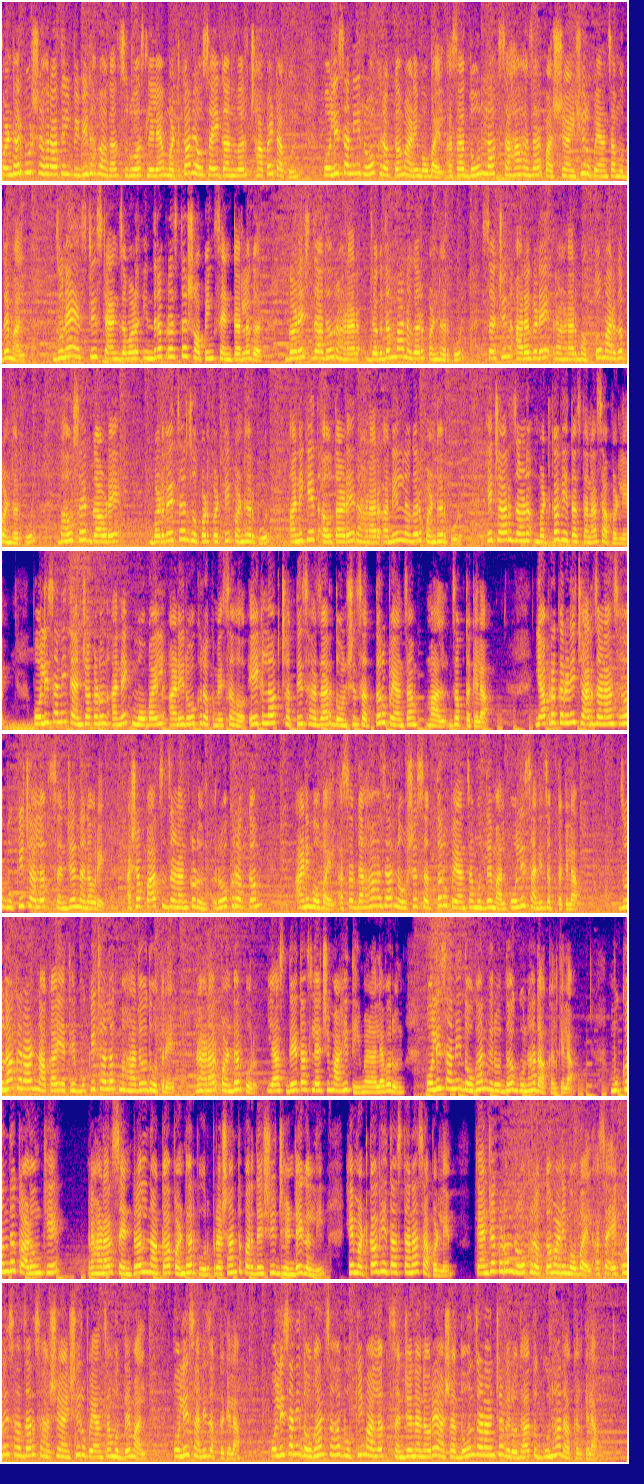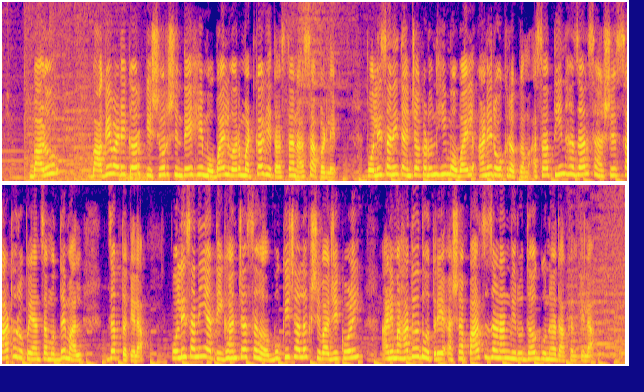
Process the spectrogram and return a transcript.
पंढरपूर शहरातील विविध भागात सुरू असलेल्या मटका व्यावसायिकांवर छापे टाकून पोलिसांनी रोख रक्कम आणि मोबाईल असा दोन लाख सहा हजार पाचशे ऐंशी रुपयांचा मुद्देमाल जुन्या एस टी स्टँडजवळ इंद्रप्रस्थ शॉपिंग सेंटर लगत गणेश जाधव राहणार जगदंबानगर पंढरपूर सचिन आरगडे राहणार भक्तो मार्ग पंढरपूर भाऊसाहेब गावडे बडवेचर झोपडपट्टी पंढरपूर अनिकेत अवताडे राहणार अनिल नगर पंढरपूर. हे चार जण मटका घेत असताना सापडले. पोलिसांनी त्यांच्याकडून अनेक मोबाईल आणि रोख रकमेसह एक लाख छत्तीस हजार दोनशे सत्तर रुपयांचा माल जप्त केला. या प्रकरणी चार जणांसह बुकी चालक संजय ननवरे अशा पाच जणांकडून रोख रक्कम आणि मोबाईल असा दहा हजार नऊशे सत्तर रुपयांचा मुद्देमाल पोलिसांनी जप्त केला. जुना कराड नाका येथे बुकीचालक महादेव धोत्रे राहणार पंढरपूर यास देत असल्याची माहिती मिळाल्यावरून पोलिसांनी दोघांविरुद्ध गुन्हा दाखल केला. मुकुंद काळुंखे राहणार सेंट्रल नाका पंढरपूर प्रशांत परदेशी झेंडे गल्ली हे मटका घेत असताना सापडले. त्यांच्याकडून रोख रक्कम आणि मोबाईल असा एकोणीस हजार सहाशे ऐंशी रुपयांचा मुद्देमाल पोलिसांनी जप्त केला. पोलिसांनी दोघांसह बुकी मालक संजय ननवरे अशा दोन जणांच्या विरोधात गुन्हा दाखल केला. बाळू बागेवाडीकर किशोर शिंदे हे मोबाईलवर मटका घेत असताना सापडले. पोलिसांनी त्यांच्याकडून ही मोबाईल आणि रोख रक्कम असा तीन हजार सहाशे साठ रुपयांचा मुद्देमाल जप्त केला. पोलिसांनी या तिघांच्या सह बुकी चालक शिवाजी कोळी आणि महादेव धोत्रे अशा पाच जणांविरुद्ध गुन्हा दाखल केला.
